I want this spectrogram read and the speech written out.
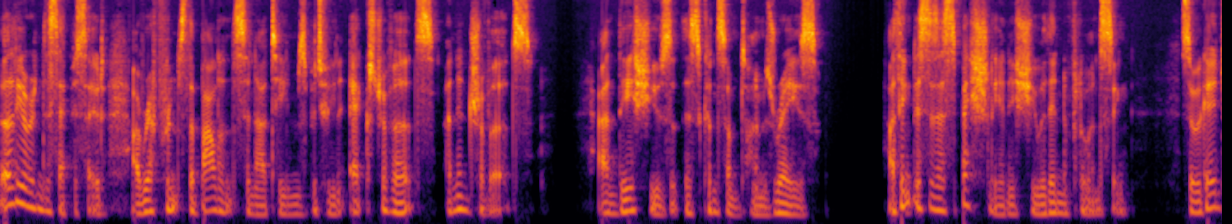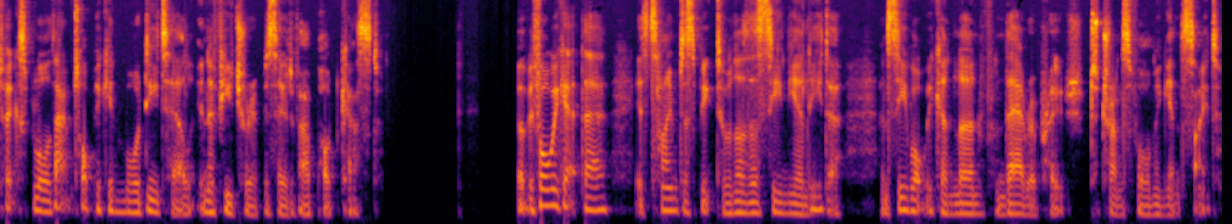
Earlier in this episode, I referenced the balance in our teams between extroverts and introverts, and the issues that this can sometimes raise. I think this is especially an issue with influencing, so we're going to explore that topic in more detail in a future episode of our podcast. But before we get there, it's time to speak to another senior leader and see what we can learn from their approach to transforming insight.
